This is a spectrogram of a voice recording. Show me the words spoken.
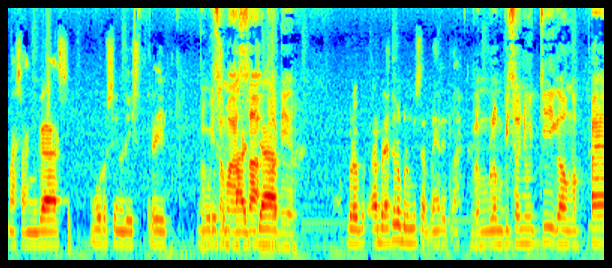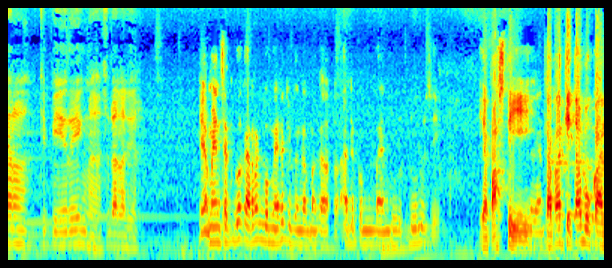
masang gas, ngurusin listrik, belum bisa ngurusin masak pajak. Belum eh, berarti lo belum bisa merit lah. belum belum bisa nyuci kau ngepel cuci piring nah sudahlah dia Ya mindset gue karena gue merit juga nggak bakal ada pembantu dulu sih. Ya pasti, kan? karena kita bukan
